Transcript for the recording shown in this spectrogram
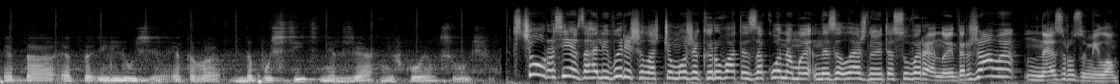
это, это иллюзия. Этого допустить нельзя ни в коем случае. З чого Росія взагалі вирішила, що може керувати законами незалежної та суверенної держави, не зрозуміло.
